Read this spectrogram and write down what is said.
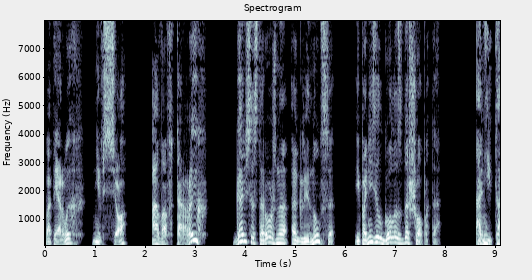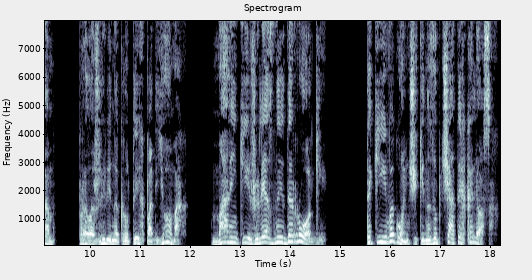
Во-первых, не все, а во-вторых, Гаррис осторожно оглянулся и понизил голос до шепота. «Они там проложили на крутых подъемах маленькие железные дороги, такие вагончики на зубчатых колесах».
